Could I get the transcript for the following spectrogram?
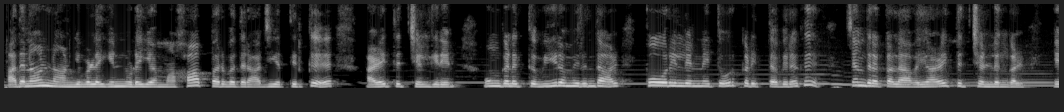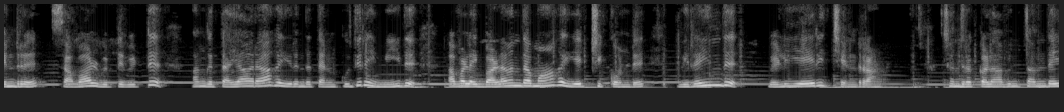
அதனால் நான் இவளை என்னுடைய மகா பர்வத ராஜ்யத்திற்கு அழைத்துச் செல்கிறேன். உங்களுக்கு வீரம் இருந்தால் போரில் என்னை தோற்கடித்த பிறகு சந்திரகலாவை அழைத்துச் செல்லுங்கள் என்று சவால் விட்டுவிட்டு அங்கு தயாராக இருந்த தன் குதிரை மீது அவளை பலவந்தமாக ஏற்றிக்கொண்டு விரைந்து வெளியேறிச் சென்றான். சந்திரகலாவின் தந்தை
